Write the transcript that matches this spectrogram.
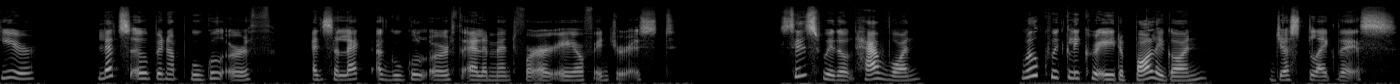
here, let's open up Google Earth and select a Google Earth element for our area of interest. Since we don't have one, we'll quickly create a polygon, just like this.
